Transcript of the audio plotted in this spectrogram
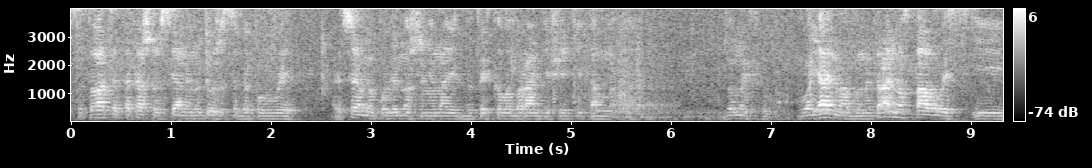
ситуація така, що росіяни не дуже себе повели чемно по відношенню навіть до тих колаборантів, які там е, до них лояльно або нейтрально ставились, і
